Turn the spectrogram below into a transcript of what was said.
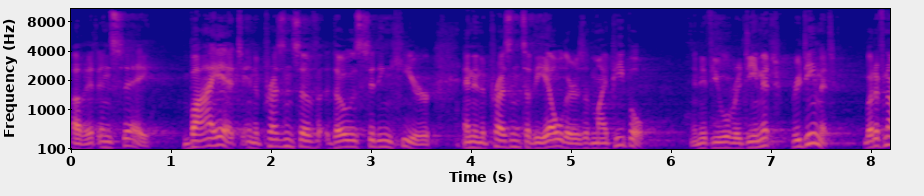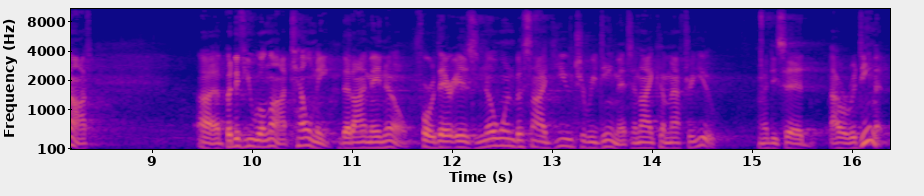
of it and say, Buy it in the presence of those sitting here and in the presence of the elders of my people. And if you will redeem it, redeem it. But if not, uh, but if you will not, tell me that I may know, for there is no one beside you to redeem it, and I come after you. And he said, I will redeem it.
